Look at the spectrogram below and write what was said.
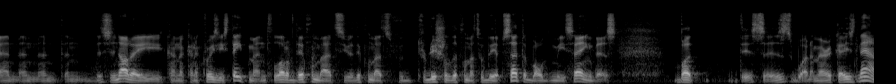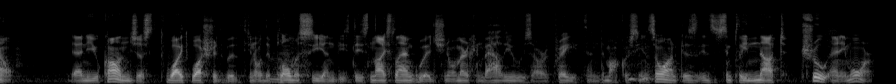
and, and, and, and, this is not a kind of kind of crazy statement. A lot of diplomats, your diplomats, traditional diplomats would be upset about me saying this, but this is what America is now. And you can't just whitewash it with, you know, diplomacy and these, these nice language, you know, American values are great and democracy and so on, because it's simply not true anymore.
